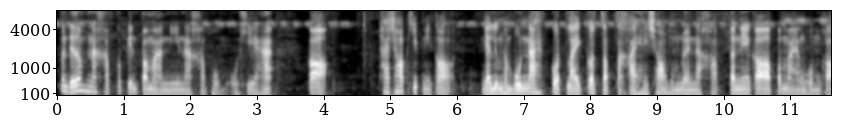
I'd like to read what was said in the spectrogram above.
เหมือนเดิมนะครับ ก็เป็นประมาณนี้นะครับผม โอเคฮะ ก็ถ้าชอบคลิปนี้ก็อย่าลืมทำบุญนะ กดไลค์ กดซับสไครต์ให้ช่องผมด้วยนะครับ ตอนนี้ก็เป้าหมายของผมก็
